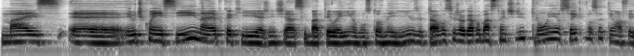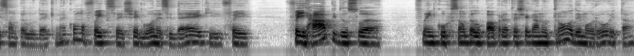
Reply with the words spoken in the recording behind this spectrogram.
Mas é, eu te conheci na época que a gente já se bateu aí em alguns torneinhos e tal. Você jogava bastante de Tron e eu sei que você tem uma afeição pelo deck, né? Como foi que você chegou nesse deck? Foi, foi rápido sua sua incursão pelo Pauper até chegar no Tron ou demorou e tal?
